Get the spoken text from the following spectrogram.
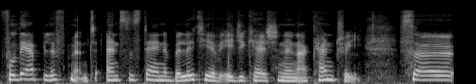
for the upliftment and sustainability of education in our country so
